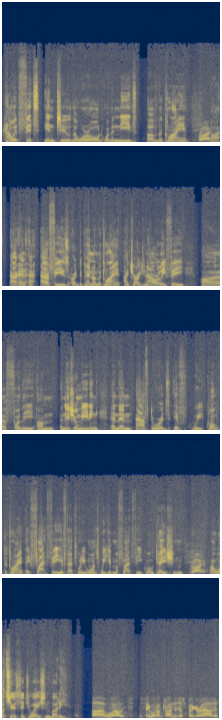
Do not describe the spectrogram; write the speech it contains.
how it fits into the world or the needs of the client. Right. Uh, our, and our- our fees are depend on the client. I charge an hourly fee uh, for the um, initial meeting, and then afterwards, if we quote the client a flat fee, if that's what he wants, we give him a flat fee quotation. Right. Uh, what's your situation, buddy? Uh, well, see, what I'm trying to just figure out is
